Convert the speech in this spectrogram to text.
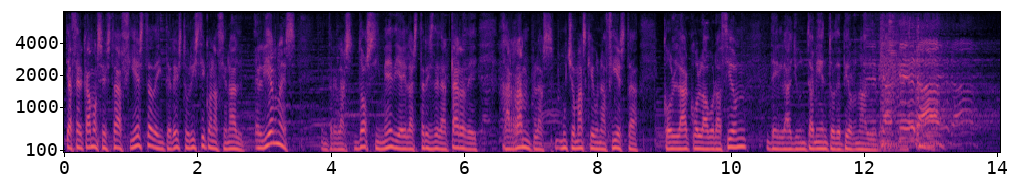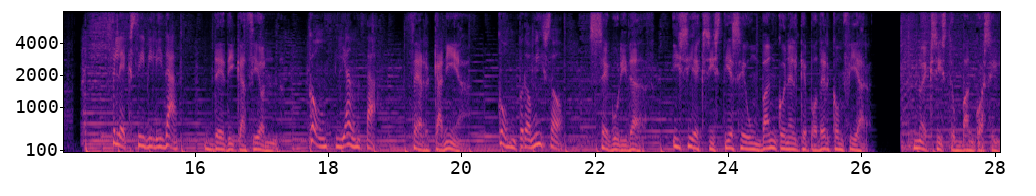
Te acercamos esta fiesta de interés turístico nacional. El viernes entre las dos y media y las tres de la tarde, Jarramplas, mucho más que una fiesta, con la colaboración del Ayuntamiento de Piornal. Flexibilidad. Dedicación. Confianza. Cercanía. Compromiso. Seguridad. ¿Y si existiese un banco en el que poder confiar? No existe un banco así.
